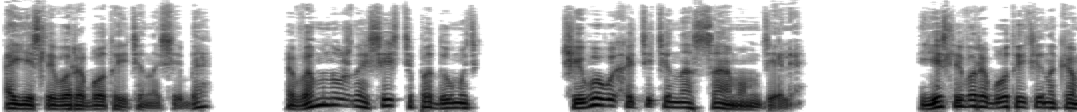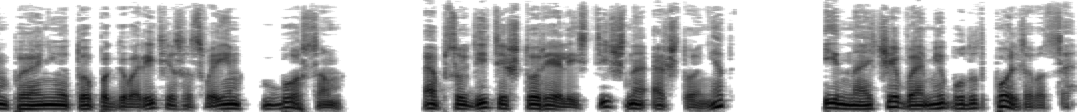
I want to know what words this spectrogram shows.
А если вы работаете на себя, вам нужно сесть и подумать, чего вы хотите на самом деле. Если вы работаете на компанию, то поговорите со своим боссом, обсудите, что реалистично, а что нет, иначе вами будут пользоваться.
